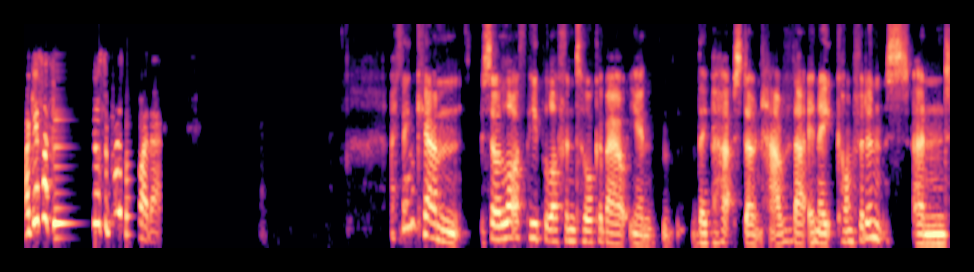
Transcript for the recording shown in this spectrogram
I guess I feel surprised by that. I think um, so. A lot of people often talk about, you know, they perhaps don't have that innate confidence and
